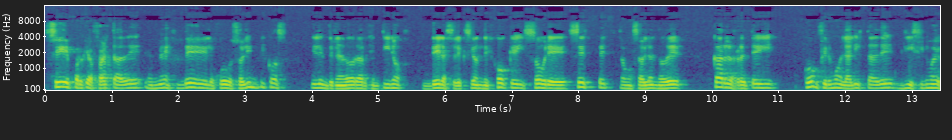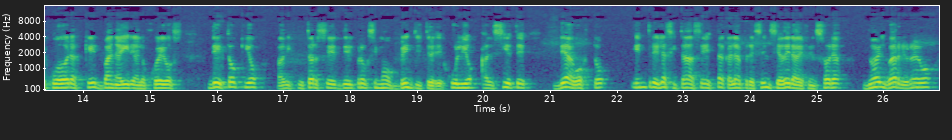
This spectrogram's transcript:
Sí, porque a falta de un mes de los Juegos Olímpicos, el entrenador argentino de la selección de hockey sobre césped, estamos hablando de Carlos Retegui, confirmó la lista de 19 jugadoras que van a ir a los Juegos de Tokio a disputarse del próximo 23 de julio al 7 de agosto. Entre las citadas se destaca la presencia de la defensora Noel Barrio Nuevo,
